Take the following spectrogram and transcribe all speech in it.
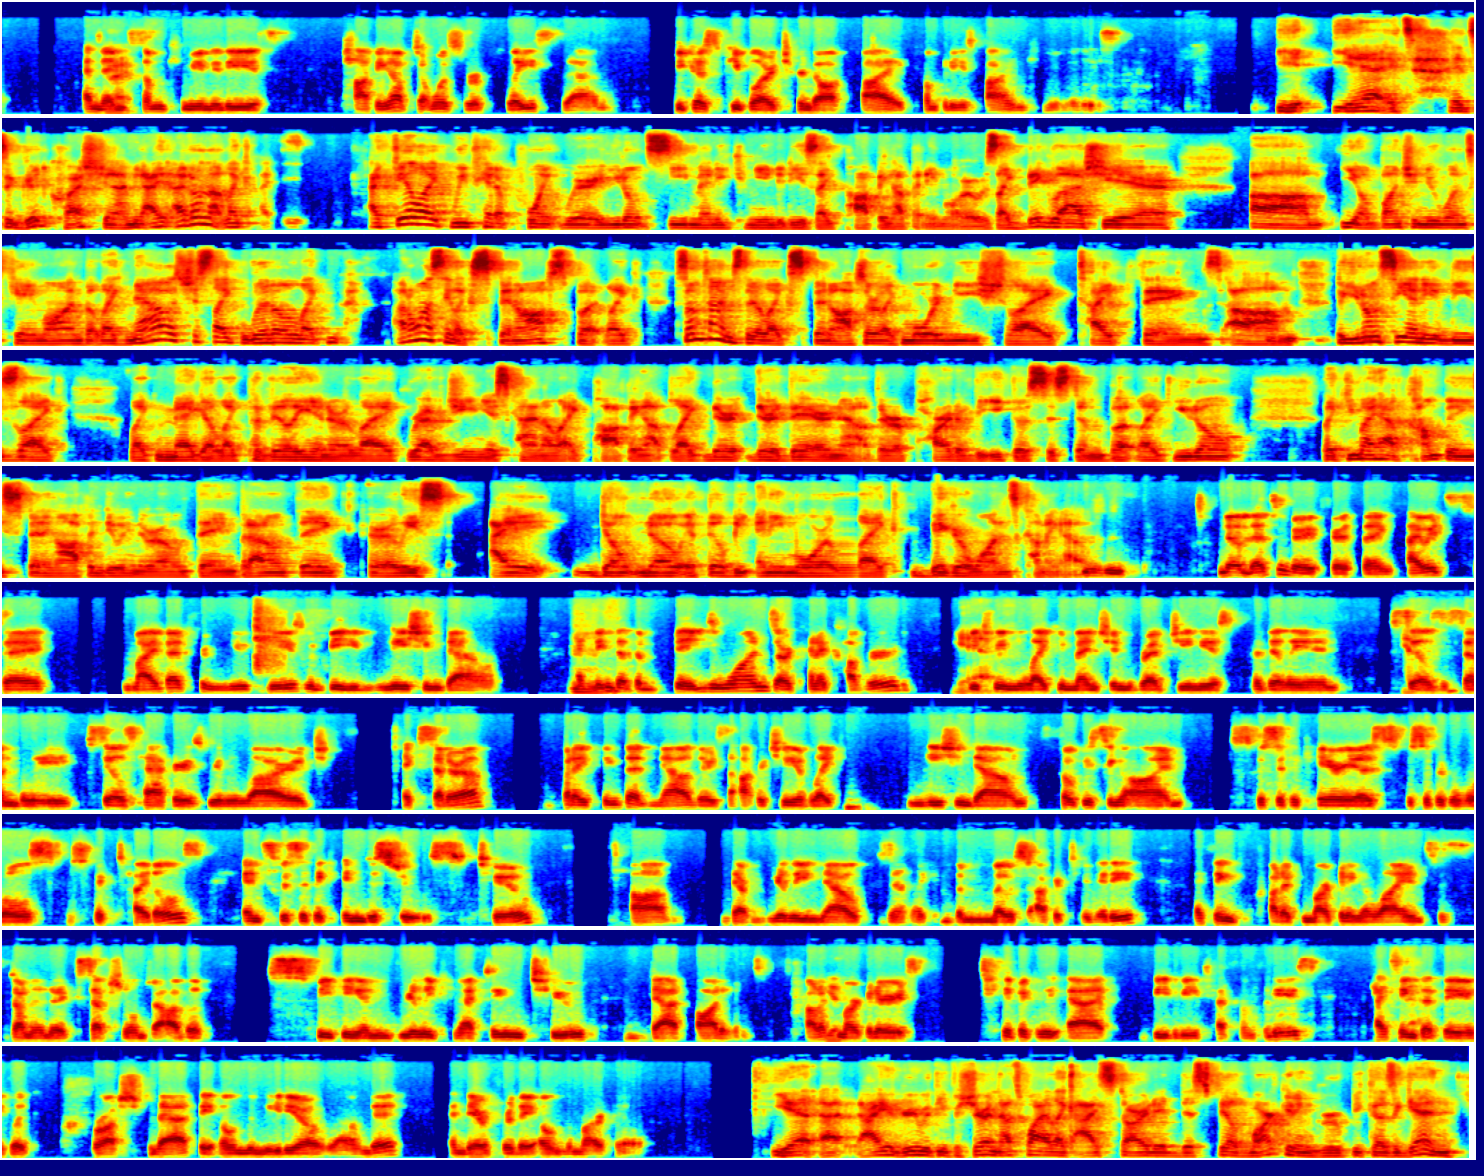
and then right. some communities popping up to almost replace them because people are turned off by companies buying communities. Yeah, it's it's a good question. I mean, I, I don't know. Like, I feel like we've hit a point where you don't see many communities like popping up anymore. It was like big last year. Um, you know, a bunch of new ones came on, but like now it's just like little like I don't want to say like spin-offs, but like sometimes they're like spin-offs or like more niche like type things. Um, mm-hmm. but you don't see any of these like like mega like pavilion or like rev genius kind of like popping up. Like they're they're there now. They're a part of the ecosystem but like you don't like you might have companies spinning off and doing their own thing but i don't think or at least i don't know if there'll be any more like bigger ones coming out. Mm-hmm. no that's a very fair thing. I would say my bet for new keys would be niching down. Mm-hmm. i think that the big ones are kind of covered yeah. between, like you mentioned, Rev Genius, Pavilion, Sales Assembly, Sales Hackers, really large, etc. But I think that now there's the opportunity of like niching down, focusing on specific areas, specific roles, specific titles, and specific industries too. Um, that really now present like the most opportunity. I think Product Marketing Alliance has done an exceptional job of speaking and really connecting to that audience. Product yep. marketers typically at B2B tech companies, I think that they've like crushed that. They own the media around it and therefore they own the market. Yeah, I, I agree with you for sure. And that's why like I started this field marketing group because again,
